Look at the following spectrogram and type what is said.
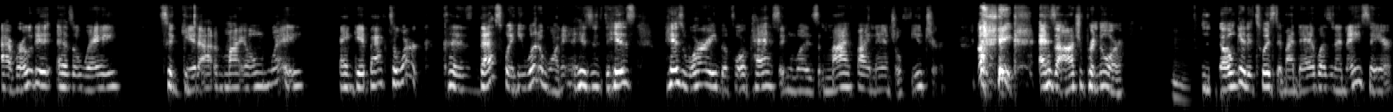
I wrote it as a way to get out of my own way and get back to work because that's what he would have wanted. His his his worry before passing was my financial future. Like as an entrepreneur, mm. don't get it twisted. My dad wasn't a naysayer.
